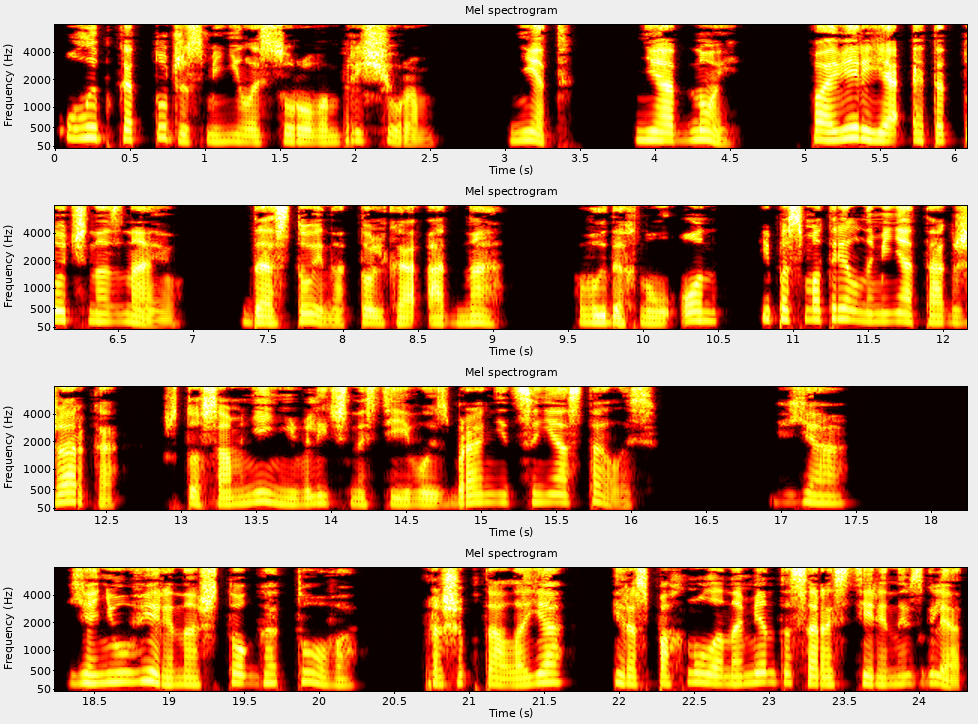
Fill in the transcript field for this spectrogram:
Улыбка тут же сменилась суровым прищуром. Нет, ни одной. Поверь, я это точно знаю. Достойна только одна. Выдохнул он и посмотрел на меня так жарко, что сомнений в личности его избранницы не осталось. Я... я не уверена, что готова, прошептала я и распахнула на Ментоса растерянный взгляд.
